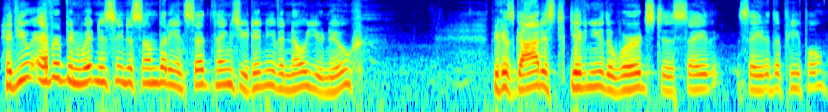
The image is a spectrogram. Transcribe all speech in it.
Have you ever been witnessing to somebody and said things you didn't even know you knew? because God has given you the words to say, say to the people?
